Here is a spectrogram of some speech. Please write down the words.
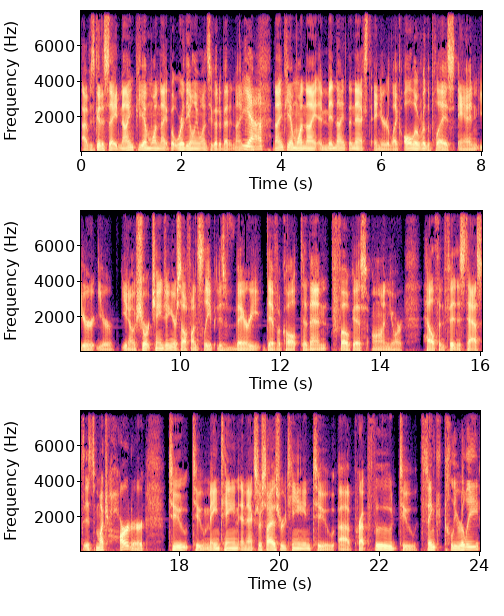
I was going to say 9 p.m. one night, but we're the only ones who go to bed at 9 p.m. Yeah. 9 p.m. one night and midnight the next, and you're like all over the place and you're, you're, you know, shortchanging yourself on sleep. It is very difficult to then focus on your health and fitness tasks. It's much harder to to maintain an exercise routine, to uh, prep food, to think clearly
